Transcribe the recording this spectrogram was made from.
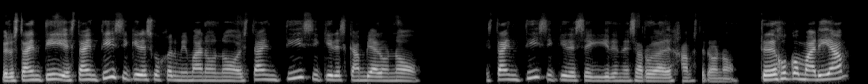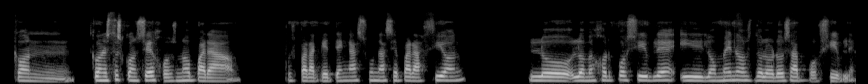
Pero está en ti, está en ti si quieres coger mi mano o no, está en ti si quieres cambiar o no, está en ti si quieres seguir en esa rueda de hámster o no. Te dejo con María con, con estos consejos, ¿no? Para, pues para que tengas una separación lo, lo, mejor posible y lo menos dolorosa posible.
